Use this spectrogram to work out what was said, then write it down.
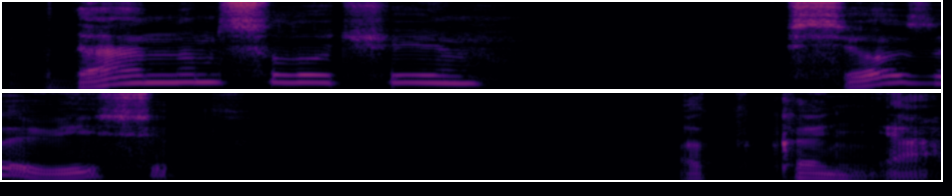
В данном случае все зависит от коня.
